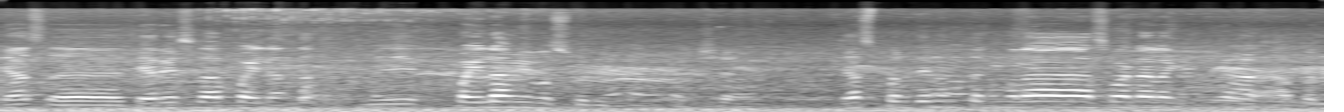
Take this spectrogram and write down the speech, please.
त्या स- त्या रेसला पहिल्यांदा म्हणजे पहिला मी बसलो तिथे. अच्छा. त्या स्पर्धेनंतर मला असं वाटायला लागलं की आपण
